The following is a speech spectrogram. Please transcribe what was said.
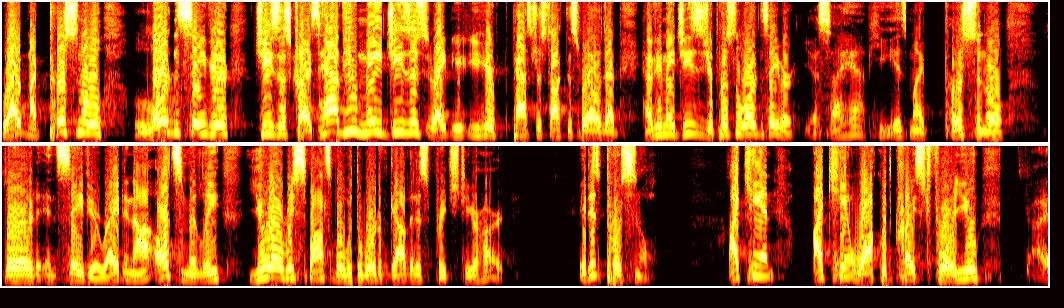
right? My personal Lord and Savior, Jesus Christ. Have you made Jesus, right? You, you hear pastors talk this way all the time. Have you made Jesus your personal Lord and Savior? Yes, I have. He is my personal Lord and Savior, right? And ultimately, you are responsible with the Word of God that is preached to your heart. It is personal. I can't, I can't walk with Christ for you. Uh,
